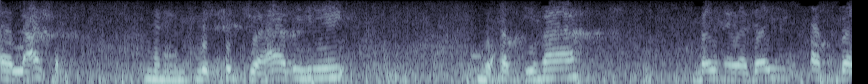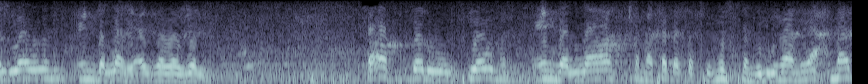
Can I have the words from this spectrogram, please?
والعشر من بالحجة هذه مقدمات بين يدي أفضل يوم عند الله عز وجل. فأفضل يوم عند الله كما ثبت في مسند الإمام أحمد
